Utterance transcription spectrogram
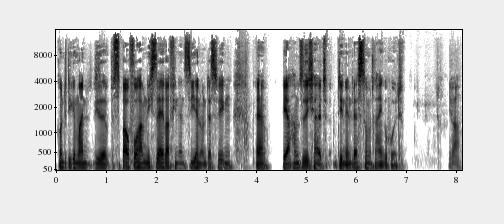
konnte die Gemeinde dieses Bauvorhaben nicht selber finanzieren und deswegen äh, ja haben sie sich halt den Investor mit reingeholt. Ja.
